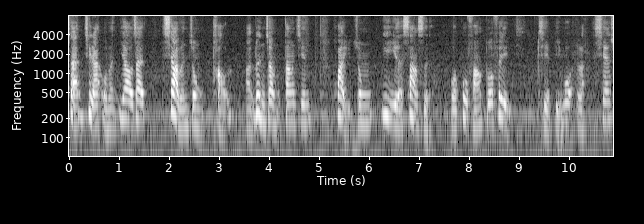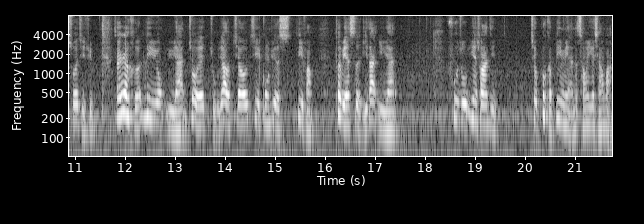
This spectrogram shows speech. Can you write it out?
然既然我们要在下文中讨啊论证当今话语中意义的丧失，我不妨多费些笔墨来先说几句。在任何利用语言作为主要交际工具的地方，特别是一旦语言付诸印刷机。就不可避免地成为一个想法、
